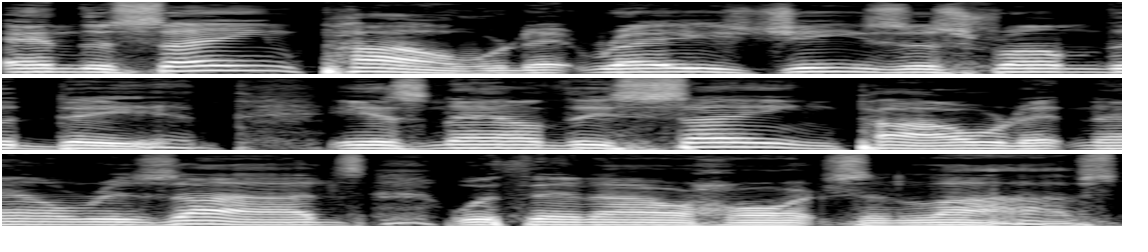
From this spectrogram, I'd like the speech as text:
And the same power that raised Jesus from the dead is now the same power that now resides within our hearts and lives.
